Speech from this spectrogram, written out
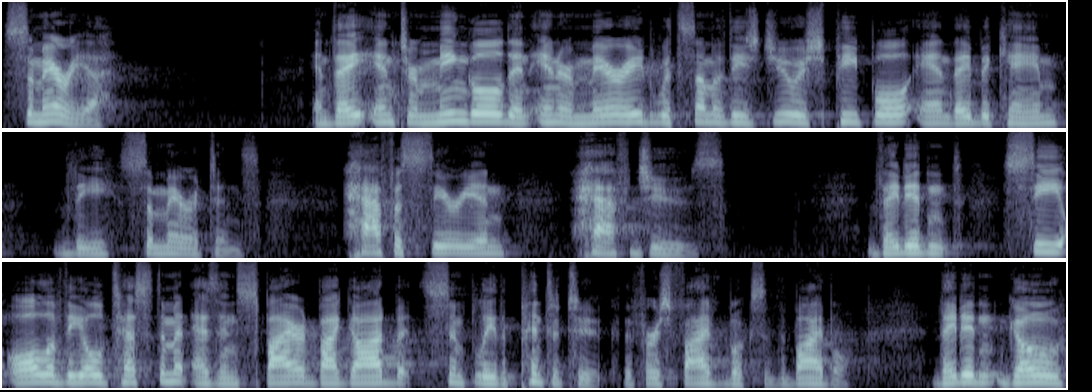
Samaria. And they intermingled and intermarried with some of these Jewish people, and they became the Samaritans, half Assyrian, half Jews. They didn't see all of the Old Testament as inspired by God, but simply the Pentateuch, the first five books of the Bible. They didn't go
